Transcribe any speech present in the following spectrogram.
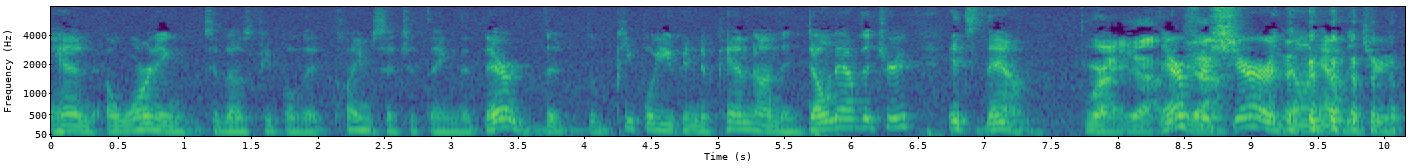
and a warning to those people that claim such a thing that they're the, the people you can depend on that don't have the truth it's them right. Yeah, they're yeah. for sure don't have the truth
